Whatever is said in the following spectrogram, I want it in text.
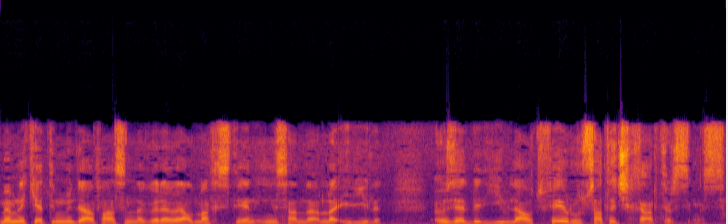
memleketin müdafasında görev almak isteyen insanlarla ilgili özel bir yivli av tüfeği ruhsatı çıkartırsınız.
